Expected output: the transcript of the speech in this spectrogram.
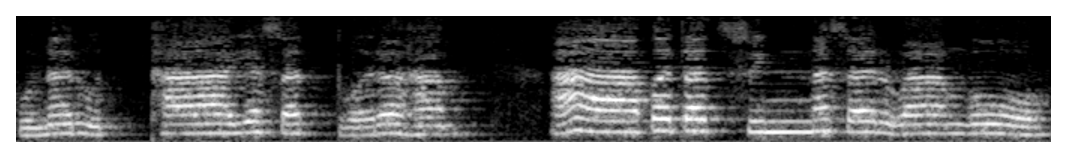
पुनरुत्थाय सत्वरः। आपतत्स्विन्न सर्वाङ्गो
